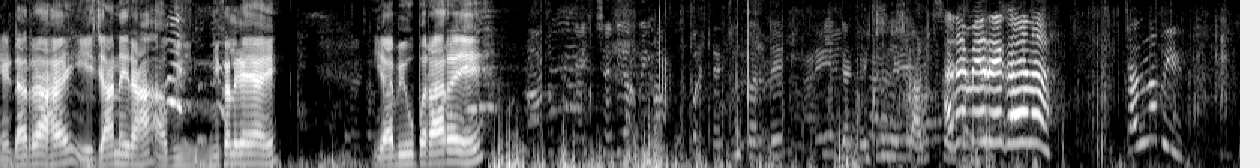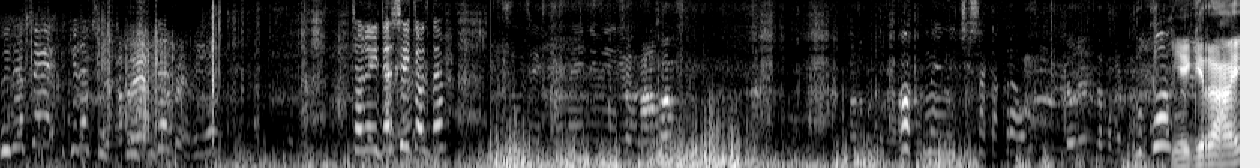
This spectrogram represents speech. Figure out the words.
ये डर रहा है ये जा नहीं रहा अभी निकल गया है। ये अभी ऊपर आ रहे हैं। अरे मेरे गए ना। चल ना फिर। इधर से किधर से इधर चलो इधर से ही चलते ओह मैं नीचे से टकरा ये गिर रहा है।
